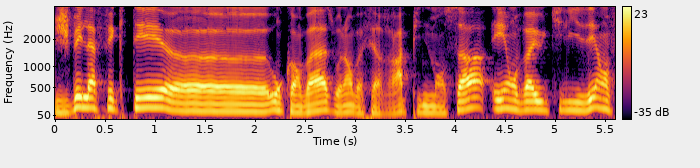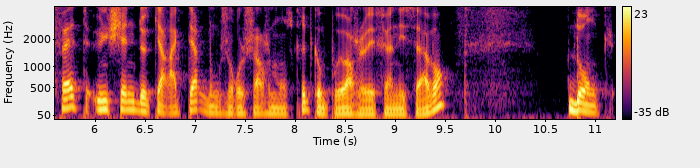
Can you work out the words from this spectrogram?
Je vais l'affecter euh, au canvas, voilà, on va faire rapidement ça, et on va utiliser en fait une chaîne de caractères, donc je recharge mon script, comme vous pouvez voir, j'avais fait un essai avant. Donc,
